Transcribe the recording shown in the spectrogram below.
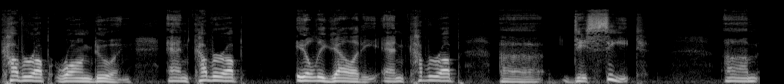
cover up wrongdoing and cover up illegality and cover up uh, deceit, um,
